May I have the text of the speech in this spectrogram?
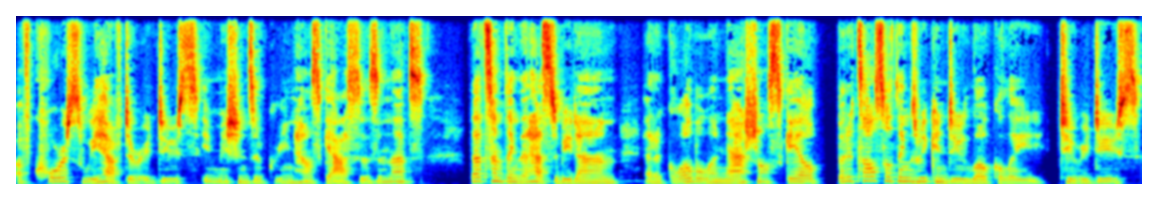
of course, we have to reduce emissions of greenhouse gases, and that's that's something that has to be done at a global and national scale. But it's also things we can do locally to reduce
